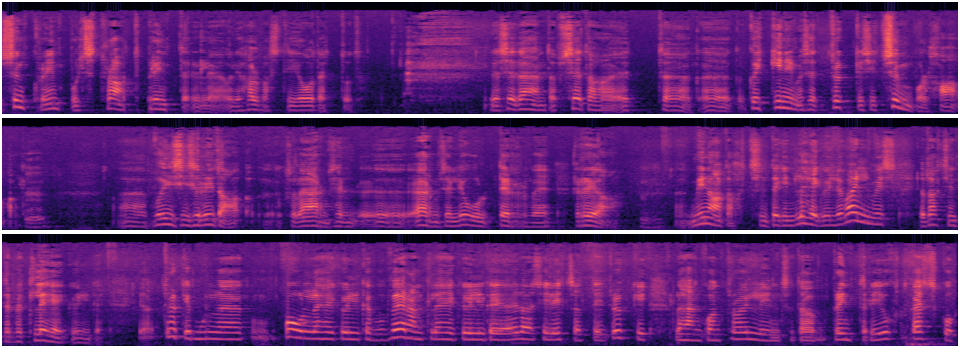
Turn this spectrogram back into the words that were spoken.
sünkroimpulss traatprinterile oli halvasti joodetud. ja see tähendab seda, et äh, kõik inimesed trükkisid sümbolhaaval mm. -hmm. või siis rida, eks ole, äärmisel, äärmisel juhul terve rea mm. -hmm. mina tahtsin, tegin lehekülje valmis ja tahtsin tervet lehekülge ja trükib mulle pool lehekülge või veerand lehekülge ja edasi lihtsalt ei trüki. Lähen kontrollin seda printeri juhtkäsku,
